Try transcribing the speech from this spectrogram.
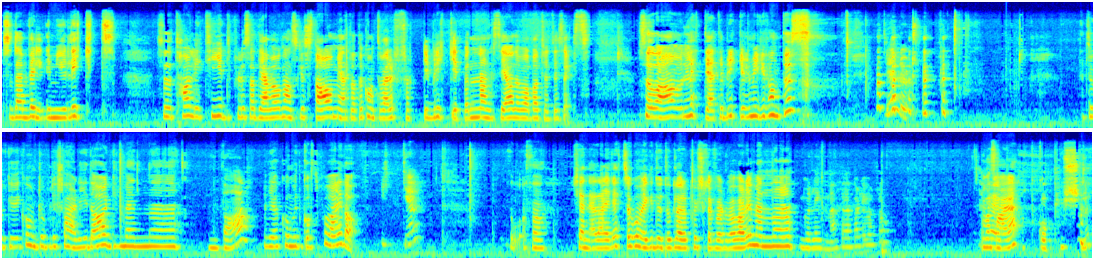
så det er veldig mye likt. Så det tar litt tid. Pluss at jeg var ganske sta og mente at det kom til å være 40 brikker på den lange sida, og det var bare 36. Så da lette jeg til brikker som ikke fantes. Det er lurt. Jeg tror ikke vi kommer til å bli ferdig i dag, men eh, Hva? vi har kommet godt på vei, da. Ikke? Jo, altså Kjenner jeg deg rett, så kommer ikke du til å klare å pusle før du er ferdig, men eh, Gå og legge meg før jeg er ferdig, i hvert fall. Hva sa jeg? Gå og pusle.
